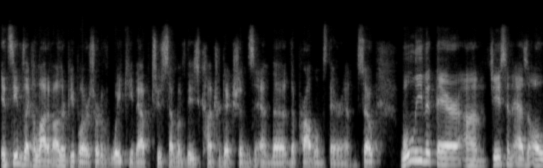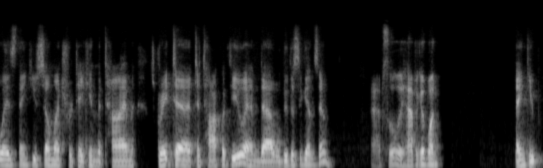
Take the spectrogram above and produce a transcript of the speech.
it seems like a lot of other people are sort of waking up to some of these contradictions and the the problems therein so we'll leave it there. Um, jason as always thank you so much for taking the time. It's great to to talk with you and uh, we'll do this again soon. Absolutely. Have a good one. Thank you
